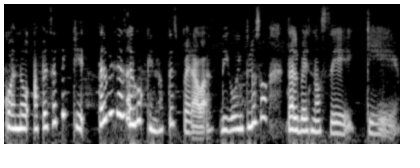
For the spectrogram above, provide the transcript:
cuando, a pesar de que tal vez es algo que no te esperabas, digo, incluso tal vez, no sé, que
